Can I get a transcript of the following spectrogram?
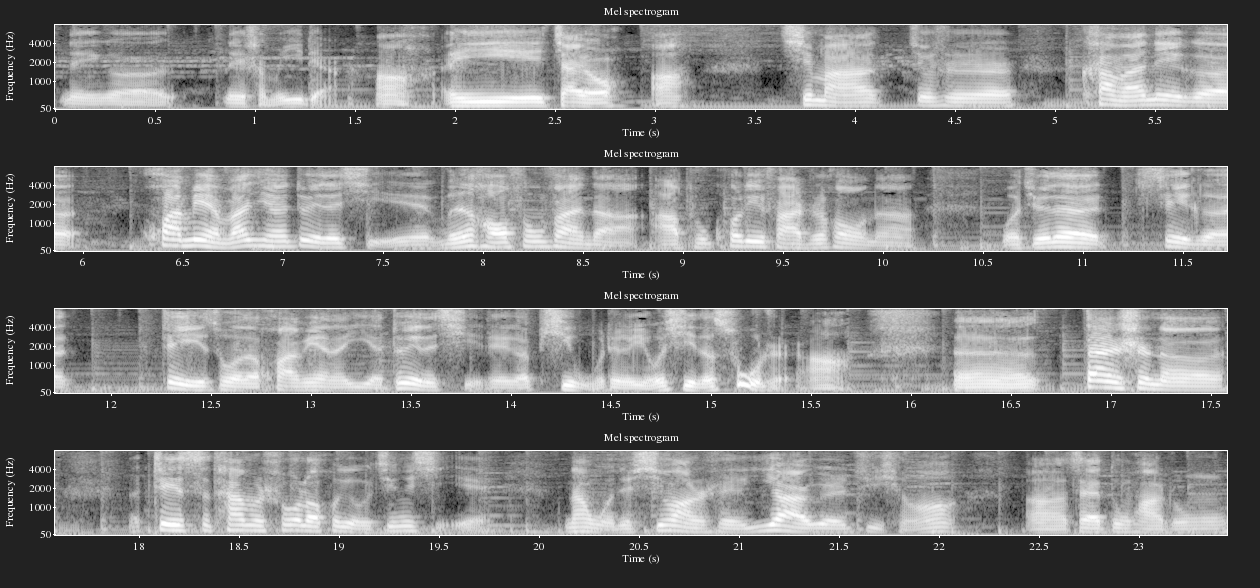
那个那什么一点啊，A 一加油啊！起码就是看完那个画面完全对得起文豪风范的阿普库利法之后呢，我觉得这个这一座的画面呢也对得起这个 P 五这个游戏的素质啊。呃，但是呢，这次他们说了会有惊喜，那我就希望是一二月的剧情啊、在动画中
